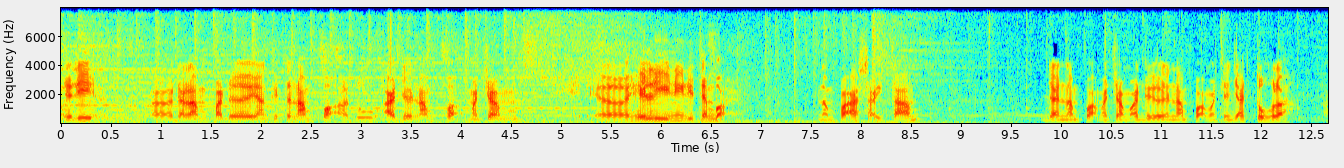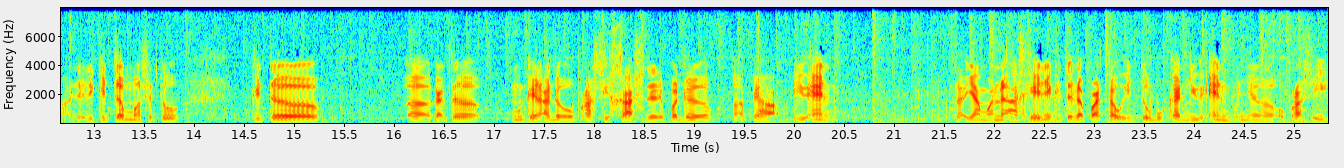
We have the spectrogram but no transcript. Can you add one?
Jadi uh, dalam pada yang kita nampak tu ada nampak macam uh, heli ni ditembak. Nampak asap hitam dan nampak macam ada nampak macam jatuh lah. Ha, jadi kita masa tu kita uh, kata mungkin ada operasi khas daripada uh, pihak UN. Yang mana akhirnya kita dapat tahu itu bukan UN punya operasi.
